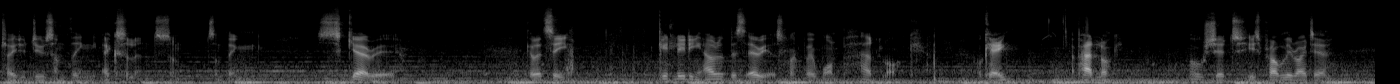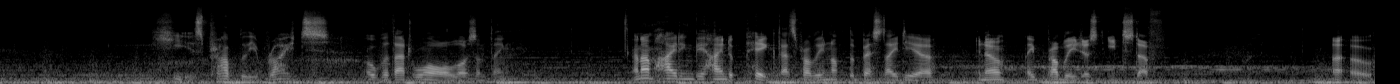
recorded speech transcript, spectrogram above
try to do something excellent, some something scary. Okay, let's see. Gate leading out of this area is locked by one padlock. Okay, a padlock. Oh shit, he's probably right here. He is probably right over that wall or something. And I'm hiding behind a pig. That's probably not the best idea. You know, they probably just eat stuff. Uh-oh.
